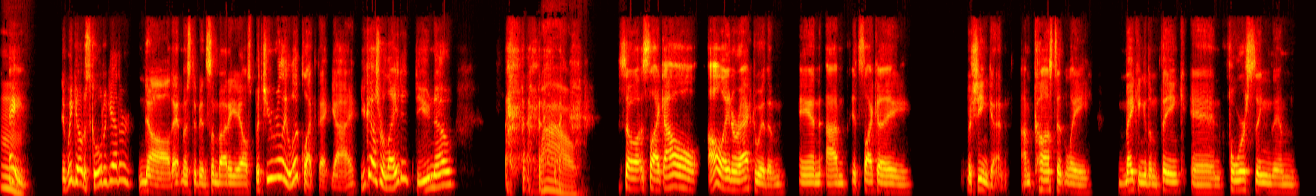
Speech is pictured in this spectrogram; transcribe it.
Hmm. Hey, did we go to school together? No, that must have been somebody else. But you really look like that guy. You guys related? Do you know? Wow. so it's like I'll I'll interact with him, and I'm it's like a machine gun. I'm constantly making them think and forcing them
